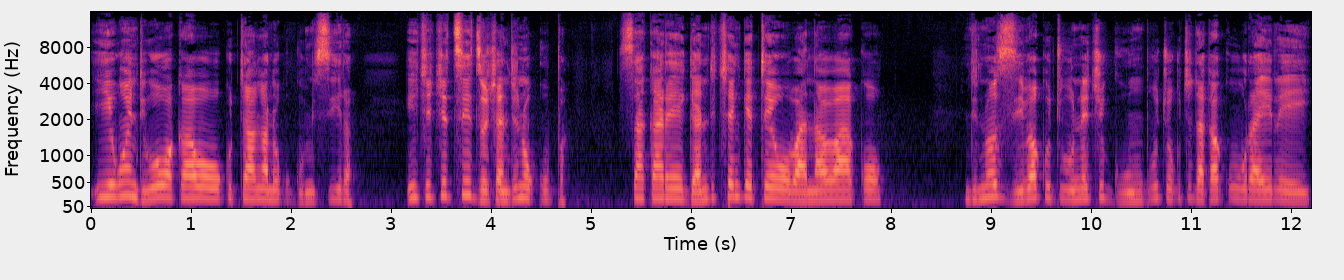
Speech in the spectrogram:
Iwe ndiwo wakavawo kutanga nokugumisira. Ichi chitsidzo chandinokupa. Saka rega ndichengetewo vana vako. Ndinoziva kuti une chigumbu chokuti ndakakuurayirei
